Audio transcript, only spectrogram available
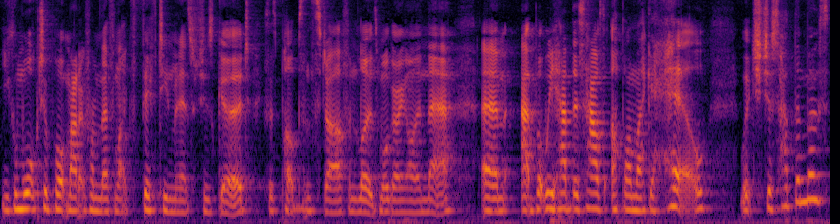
you can walk to Porthmadog from there for like 15 minutes, which is good because there's pubs and stuff and loads more going on in there. Um, but we had this house up on like a hill which just had the most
